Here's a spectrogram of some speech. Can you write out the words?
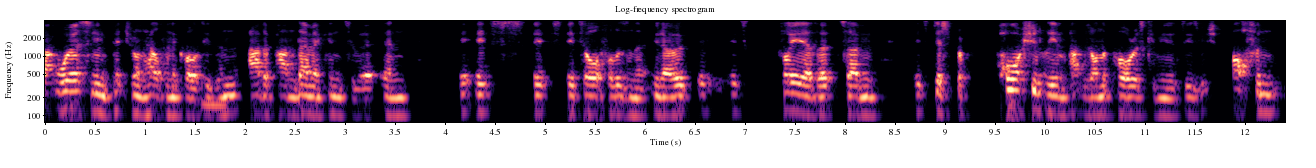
that worsening picture on health inequalities and add a pandemic into it. And it's, it's, it's awful, isn't it? You know, it's clear that um, it's disproportionately impacted on the poorest communities, which often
